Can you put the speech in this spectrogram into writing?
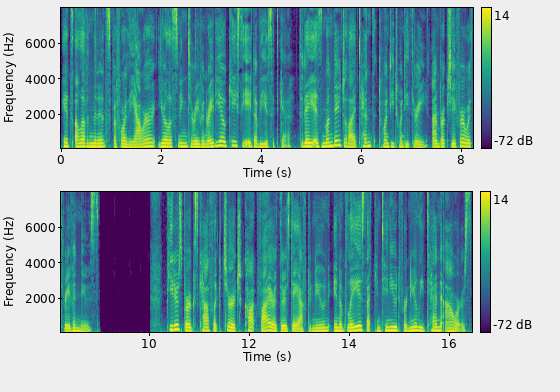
It's 11 minutes before the hour. You're listening to Raven Radio, KCAW Sitka. Today is Monday, July 10th, 2023. I'm Brooke Schaefer with Raven News. Petersburg's Catholic Church caught fire Thursday afternoon in a blaze that continued for nearly 10 hours.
